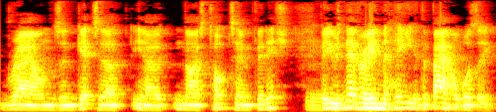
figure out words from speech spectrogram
rounds and gets a you know nice top ten finish. Mm. But he was never in the heat of the battle, was he?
